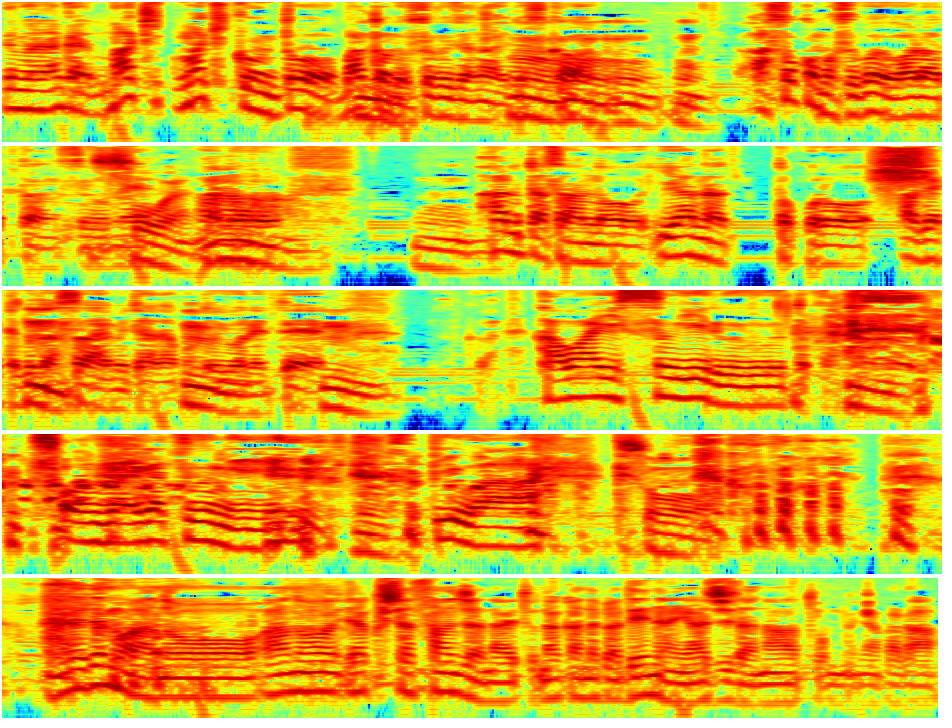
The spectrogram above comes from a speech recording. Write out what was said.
でもなんかマキマキ君とバトルするじゃないですか。あそこもすごい笑ったんですよねそうやな。あのうん、春田さんの嫌なところあげてくださいみたいなこと言われてうん。「可愛すぎる」とか「存在が罪」「ピュア」そう。あれでもあの、あの役者さんじゃないとなかなか出ない味だなと思いながら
